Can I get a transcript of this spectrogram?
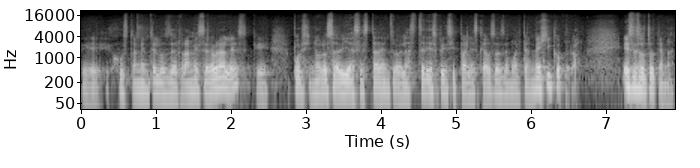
eh, justamente los derrames cerebrales, que por si no lo sabías está dentro de las tres principales causas de muerte en México, pero ese es otro tema.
